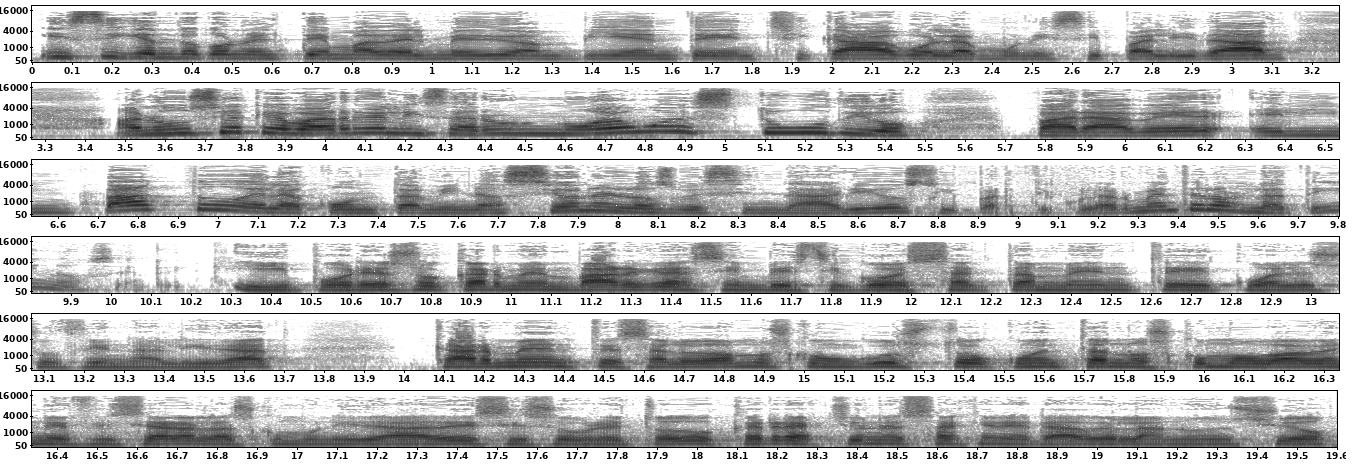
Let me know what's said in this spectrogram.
Y siguiendo con el tema del medio ambiente en Chicago, la municipalidad anuncia que va a realizar un nuevo estudio para ver el impacto de la contaminación en los vecindarios y particularmente los latinos, Enrique. Y por eso Carmen Vargas investigó exactamente cuál es su finalidad. Carmen, te saludamos con gusto. Cuéntanos cómo va a beneficiar a las comunidades y sobre todo qué reacciones ha generado el anuncio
